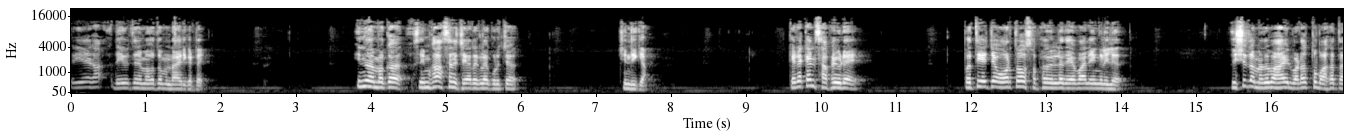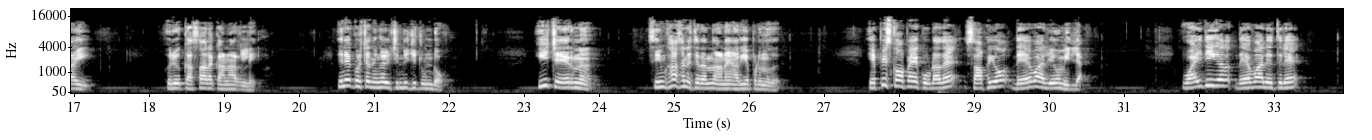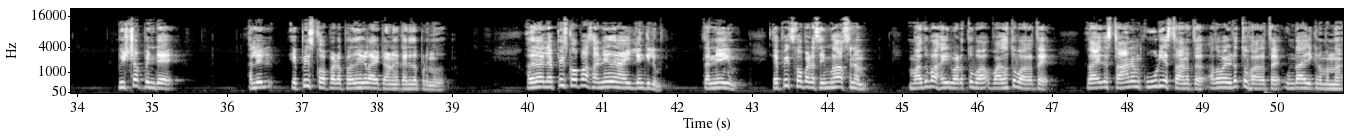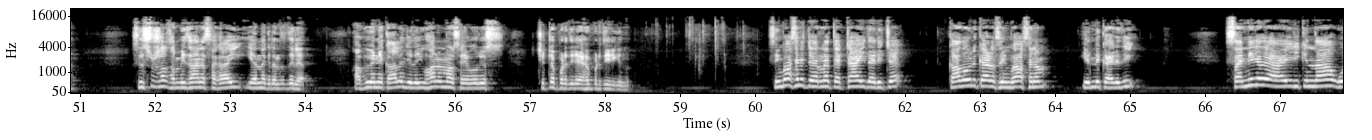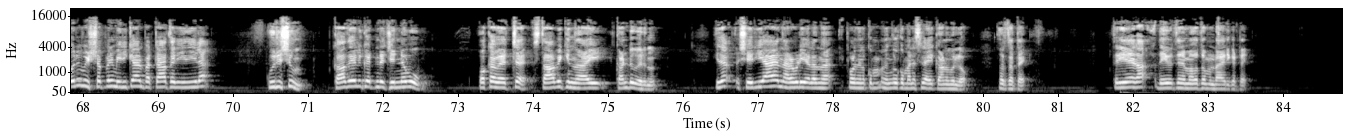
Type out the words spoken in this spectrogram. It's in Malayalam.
ത്രിയേക ദൈവത്തിന് മഹത്വം ഉണ്ടായിരിക്കട്ടെ. ഇന്ന് നമുക്ക് സിംഹാസന ചെയറുകളെക്കുറിച്ച് ചിന്തിക്കാം. കിഴക്കൻ സഭയുടെ പ്രത്യേകിച്ച് ഓർത്തഡോക്സ് സഭകളിലെ ദേവാലയങ്ങളിൽ വിശുദ്ധ വടത്തു ഭാഗത്തായി ഒരു കസാര കാണാറില്ലേ? ഇതിനെക്കുറിച്ച് നിങ്ങൾ ചിന്തിച്ചിട്ടുണ്ടോ? ഈ ചെയറിന് സിംഹാസന ചെയർ എന്നാണ് അറിയപ്പെടുന്നത്. എപ്പിസ്കോപ്പയെ കൂടാതെ സഭയോ ദേവാലയവും ഇല്ല. വൈദികർ ദേവാലയത്തിലെ ബിഷപ്പിന്റെ അല്ലെങ്കിൽ എപ്പിസ്കോപ്പയുടെ പ്രതിനിധികളായിട്ടാണ് കരുതപ്പെടുന്നത്. അതിനാൽ എപ്പിസ്കോപ്പ സന്നിഹിതനായില്ലെങ്കിലും തന്നെയും എപ്പിസ്കോപ്പയുടെ സിംഹാസനം മധുബഹയിൽ വടത്തു വകത്തുഭാഗത്ത് അതായത് സ്ഥാനം കൂടിയ സ്ഥാനത്ത് അഥവാ ഇടത്തുഭാഗത്ത് ഉണ്ടായിരിക്കണമെന്ന് ശുശ്രൂഷ സംവിധാന സഹായി എന്ന ഗ്രന്ഥത്തിൽ അഭിമന്യ കാലം ചെയ്ത യുഹാനന്മാർ സേവോറിയസ് ചിട്ടപ്പെടുത്തി രേഖപ്പെടുത്തിയിരിക്കുന്നു. സിംഹാസന ചേർന്ന തെറ്റായി ധരിച്ച് കാതോലിക്കാട് സിംഹാസനം എന്ന് കരുതി സന്നിഹിതരായിരിക്കുന്ന ഒരു ബിഷപ്പിനും ഇരിക്കാൻ പറ്റാത്ത രീതിയിൽ കുരിശും കാതോലിക്കറ്റിന്റെ ചിഹ്നവും ഒക്കെ വെച്ച് സ്ഥാപിക്കുന്നതായി കണ്ടുവരുന്നു. ഇത് ശരിയായ നടപടിയല്ലെന്ന് ഇപ്പോൾ നിങ്ങൾക്ക് നിങ്ങൾക്ക് മനസ്സിലായി കാണുമല്ലോ. നിർത്തട്ടെ. ത്രിയേക ദൈവത്തിന് മഹത്വം ഉണ്ടായിരിക്കട്ടെ.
